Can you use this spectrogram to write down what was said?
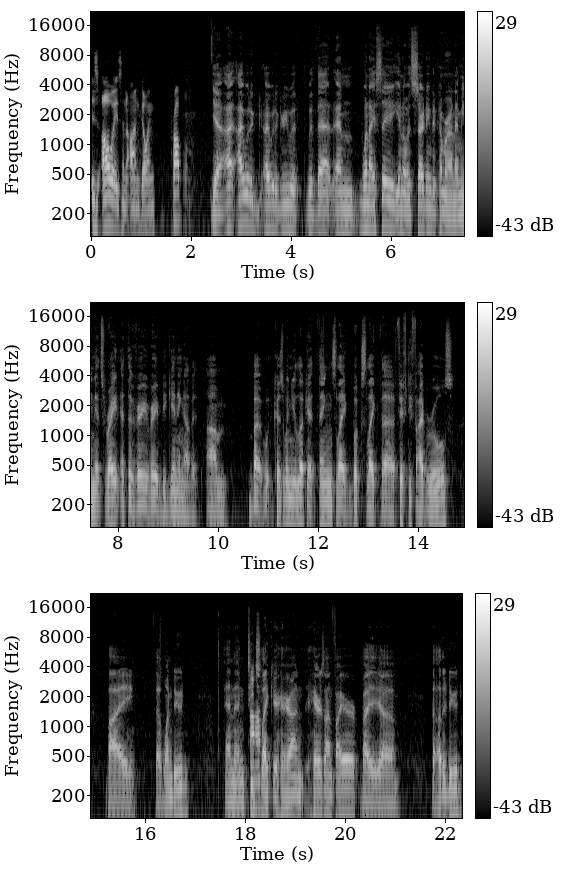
is always an ongoing problem. Yeah, I, I would ag- I would agree with, with that. And when I say you know it's starting to come around, I mean it's right at the very very beginning of it. Um, but because when you look at things like books like the Fifty Five Rules by that one dude, and then Teach Uh-huh. Like Your Hair on Hair's on Fire by uh, the other dude.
